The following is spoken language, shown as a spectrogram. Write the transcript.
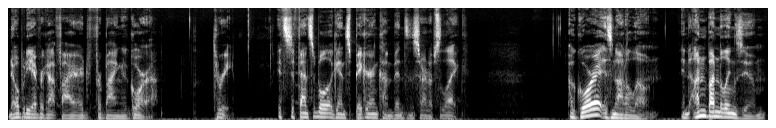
Nobody ever got fired for buying Agora. Three, it's defensible against bigger incumbents and startups alike. Agora is not alone. In unbundling Zoom,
